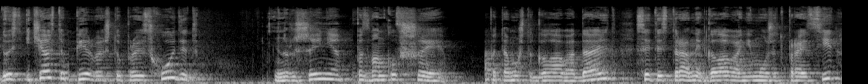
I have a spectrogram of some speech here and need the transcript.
То есть и часто первое, что происходит, нарушение позвонков шеи. Потому что голова давит, с этой стороны голова не может пройти,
